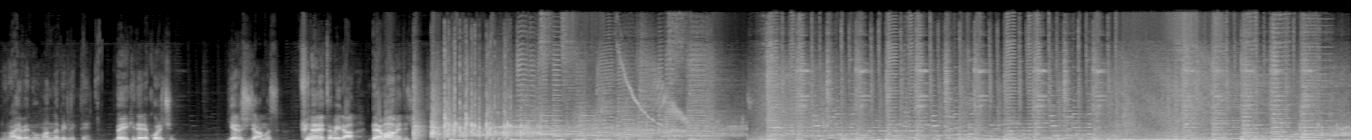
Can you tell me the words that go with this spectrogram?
Nuray ve Numan'la birlikte belki de rekor için yarışacağımız final etabıyla devam edeceğiz.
